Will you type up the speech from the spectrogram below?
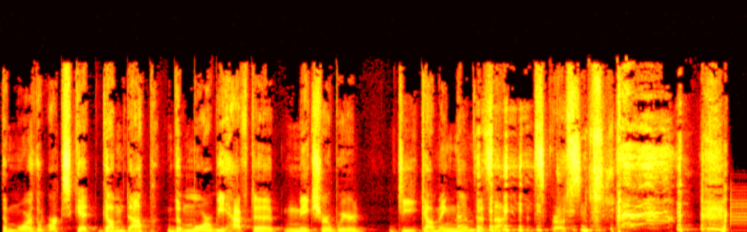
the more the works get gummed up, the more we have to make sure we're de-gumming them. That's not, it's gross.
